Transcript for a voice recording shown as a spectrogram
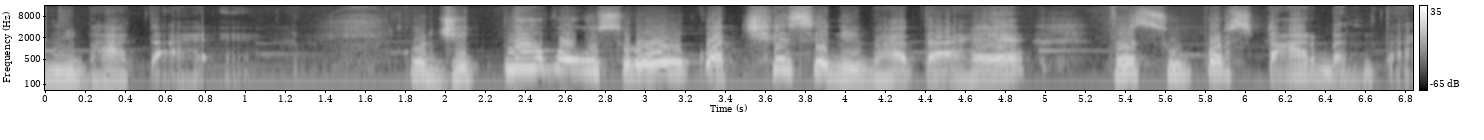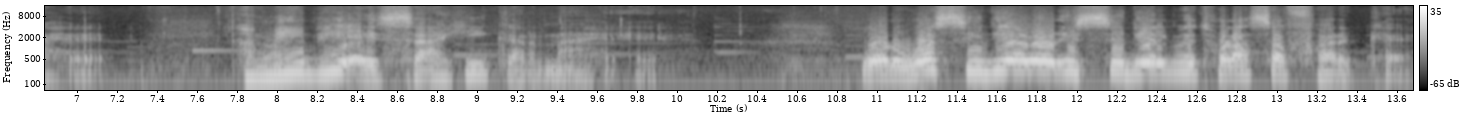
निभाता है। और जितना वो उस रोल को अच्छे से निभाता है, वह सुपरस्टार बनता है। हमें भी ऐसा ही करना है। और वह सीरियल और इस सीरियल में थोड़ा सा फ़र्क है।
